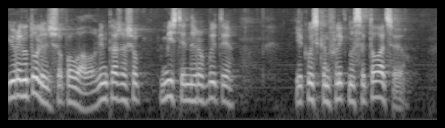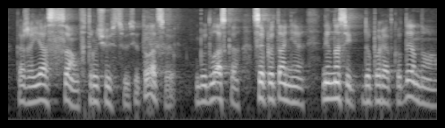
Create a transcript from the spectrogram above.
Юрій Анатолійович Шаповалов. Він каже, щоб в місті не робити якусь конфліктну ситуацію. Каже, я сам втручусь в цю ситуацію. Будь ласка, це питання не вносить до порядку денного.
